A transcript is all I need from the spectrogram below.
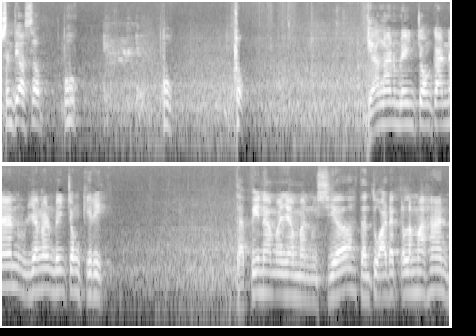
Sentiasa puk. Puk. Puk jangan melencong kanan jangan melencong kiri. Tapi namanya manusia tentu ada kelemahan.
